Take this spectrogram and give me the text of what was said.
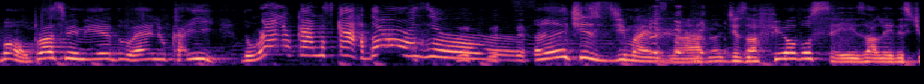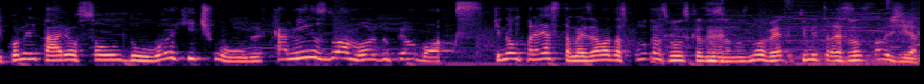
Bom, o próximo e-mail é do Hélio Ca... Ih, do Hélio Carlos Cardoso! Antes de mais nada, desafio a vocês a ler este comentário ao som do One Hit Wonder, Caminhos do Amor do P.O. Box, que não presta, mas é uma das poucas músicas dos anos 90 que me traz nostalgia.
